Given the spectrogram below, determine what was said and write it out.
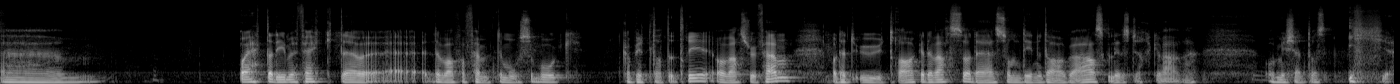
Um, og et av de vi fikk, det, det var fra 5. Mosebok, kapittel 83 og vers 25. Og det er et utdrag av det verset, og det er 'Som dine dager er, skal din styrke være'. Og vi kjente oss ikke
